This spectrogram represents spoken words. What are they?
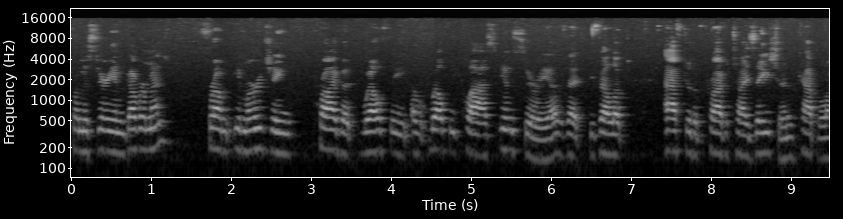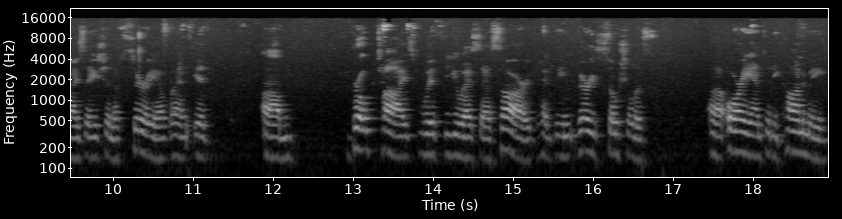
from the Syrian government, from emerging private wealthy uh, wealthy class in Syria that developed after the privatization, capitalization of Syria when it um, broke ties with the USSR. It had been very socialist uh, oriented economy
